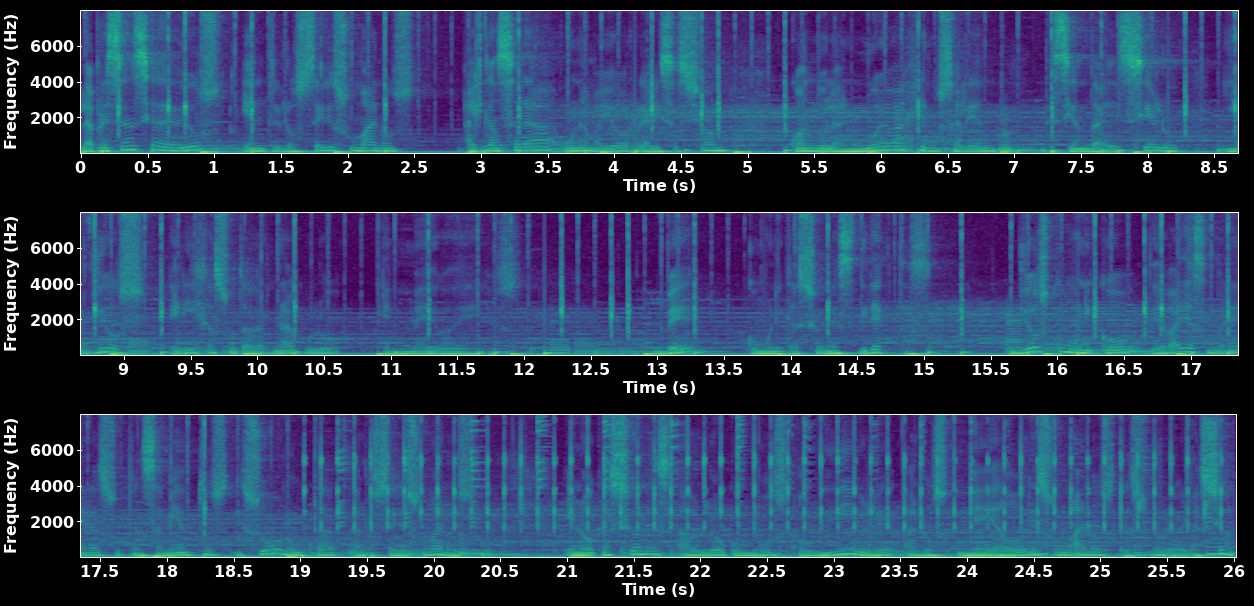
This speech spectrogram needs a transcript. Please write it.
La presencia de Dios entre los seres humanos alcanzará una mayor realización cuando la nueva Jerusalén descienda del cielo y Dios erija su tabernáculo en medio de ellos. B. Comunicaciones directas. Dios comunicó de varias maneras sus pensamientos y su voluntad a los seres humanos. En ocasiones habló con voz audible a los mediadores humanos de su revelación.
